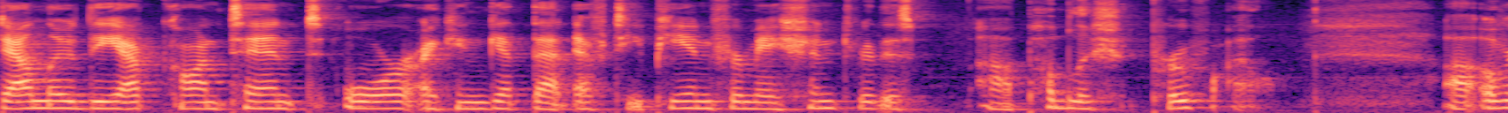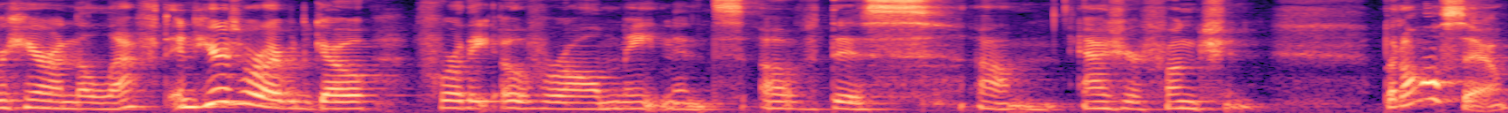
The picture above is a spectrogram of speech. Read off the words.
download the app content or I can get that FTP information through this uh, publish profile. Uh, over here on the left, and here's where I would go for the overall maintenance of this um, Azure function. But also,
